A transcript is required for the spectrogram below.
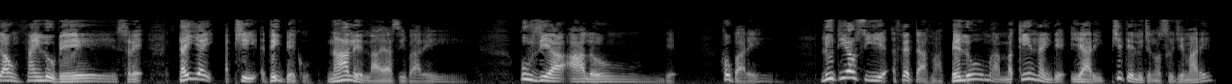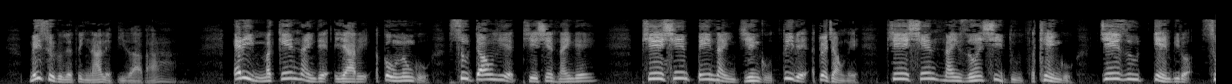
တောင်းနိုင်လို့ပဲဆိုတဲ့ဓာတ်ရိုက်အဖြေအတိတ်ပဲကိုနားလည်လာရစီပါလေပူစရာအားလုံးတဲ့ဟုတ်ပါတယ် လူတယောက်စီရဲ့အသက်တာမှာဘယ်လို့မှမကင်းနိုင်တဲ့အရာတွေဖြစ်တယ်လို့ကျွန်တော်ဆိုချင်ပါတယ်မိษွေတို့လည်းသိနားလည်ပြီးသားပါအဲ့ဒီမကင်းနိုင်တဲ့အရာတွေအကုန်လုံးကိုဆုတောင်းလျက်ဖြေရှင်းနိုင်တယ်ဖြေရှင်းပေးနိုင်ခြင်းကိုသိတဲ့အတွက်ကြောင့်လေဖြေရှင်းနိုင်စွမ်းရှိသူသခင်ကိုကျေးဇူးတင်ပြီးတော့ဆု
